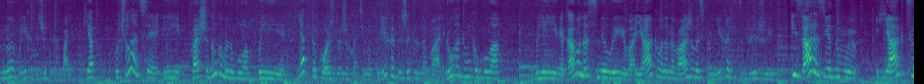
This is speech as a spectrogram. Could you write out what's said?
планує поїхати жити на Балі. Я почула це, і перша думка в мене була: блін, я б також дуже хотіла поїхати жити на Балі. Друга думка була. Блін, яка вона смілива, як вона наважилась поїхати туди жити. І зараз я думаю, як це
